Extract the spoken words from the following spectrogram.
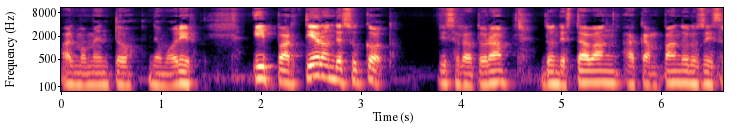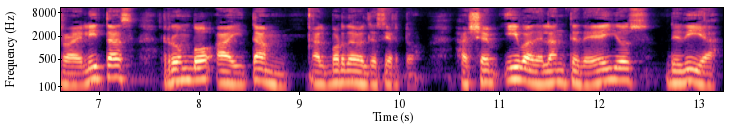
al momento de morir. Y partieron de Sucot dice la Torá, donde estaban acampando los israelitas rumbo a Itam, al borde del desierto. Hashem iba delante de ellos de día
